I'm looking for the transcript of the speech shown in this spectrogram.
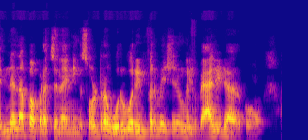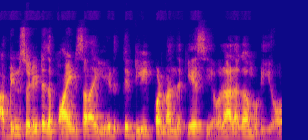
என்னென்னப்பா பிரச்சனை? நீங்கள் சொல்கிற ஒரு ஒரு இன்ஃபர்மேஷனும் உங்களுக்கு வேலிடாக இருக்கும் அப்படின்னு சொல்லிட்டு அந்த பாயிண்ட்ஸ் எல்லாம் எடுத்து டீல் பண்ணால் அந்த கேஸ் எவ்வளோ அழகாக முடியும்.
